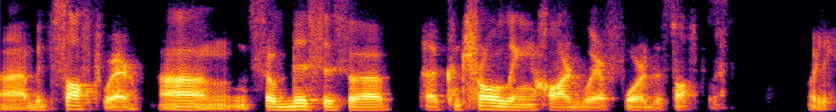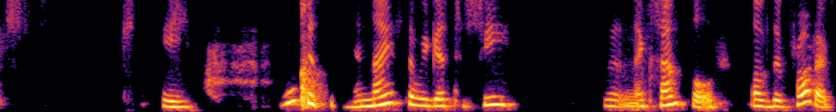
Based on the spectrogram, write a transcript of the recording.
uh, with software. Um, so this is a, a, controlling hardware for the software, really. Okay. Interesting and nice that we get to see an example of the product.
